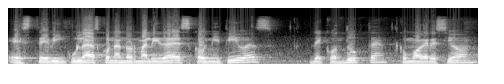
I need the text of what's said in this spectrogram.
este, vinculadas con anormalidades cognitivas, de conducta, como agresión,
